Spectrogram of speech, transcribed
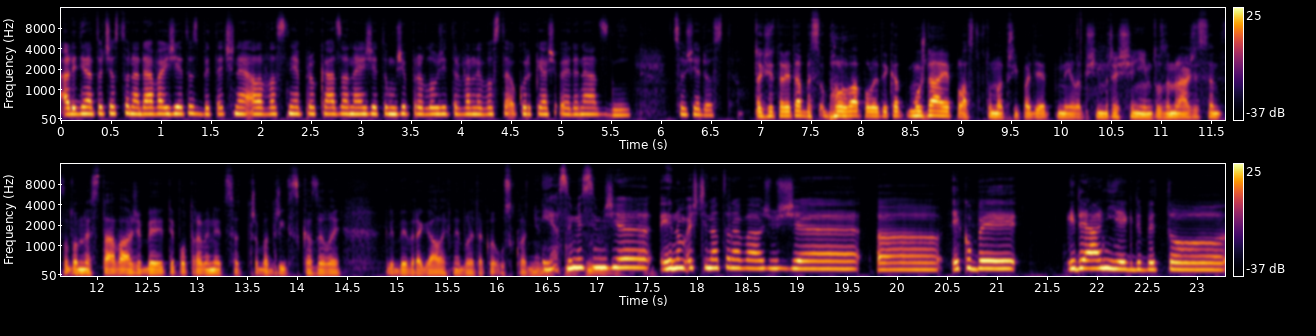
A lidi na to často nadávají, že je to zbytečné, ale vlastně je prokázané, že to může prodloužit trvanlivost té okurky až o 11 dní, což je dost. Takže tady ta bezobalová politika, možná je plast v tomhle případě nejlepším řešením. To znamená, že se potom nestává, že by ty potraviny se třeba dřív zkazily, kdyby v regálech stolech nebyly takhle uskladněny. Já si myslím, že jenom ještě na to navážu, že uh, jakoby ideální je, kdyby to,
